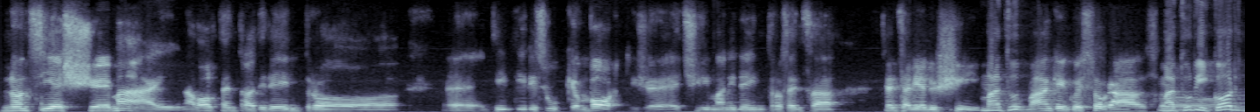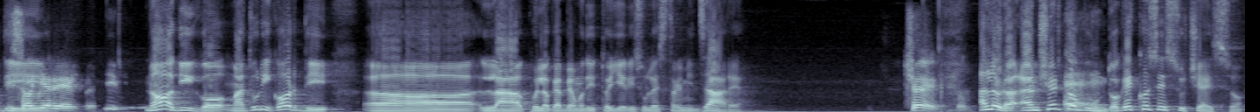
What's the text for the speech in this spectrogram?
non si esce mai. Una volta entrati dentro, eh, ti, ti risucchia un vortice e ci rimani dentro senza, senza via d'uscita. Ma tu- Insomma, anche in questo caso Ma tu ricordi- bisognerebbe, dimmi. No, dico, ma tu ricordi eh, la- quello che abbiamo detto ieri sull'estremizzare? Certo. Allora, a un certo Eh. punto, che cosa è successo?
